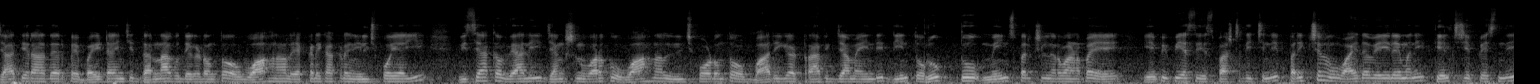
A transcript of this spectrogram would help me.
జాతీయ రహదారిపై బైఠాయించి ధర్నాకు దిగడంతో వాహనాలు ఎక్కడికక్కడే నిలిచిపోయాయి. విశాఖ వ్యాలీ జంక్షన్ వరకు వాహనాలు నిలిచిపోవడంతో భారీగా ట్రాఫిక్ జామ్ అయింది. దీంతో గ్రూప్ టూ మెయిన్స్ పరీక్షల నిర్వహణపై ఏపీపీఎస్సీ స్పష్టత ఇచ్చింది. పరీక్షను వాయిదా వేయలేమని తేల్చి చెప్పేసింది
